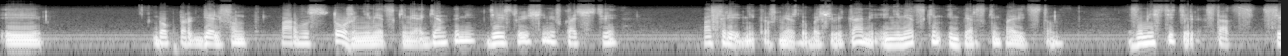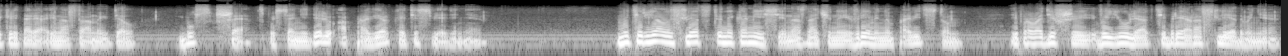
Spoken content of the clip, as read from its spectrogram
и доктор Гельфанд Парвус тоже немецкими агентами, действующими в качестве посредников между большевиками и немецким имперским правительством. Заместитель статс-секретаря иностранных дел Бус Ше спустя неделю опроверг эти сведения. Материалы следственной комиссии, назначенные временным правительством и проводившие в июле-октябре расследование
